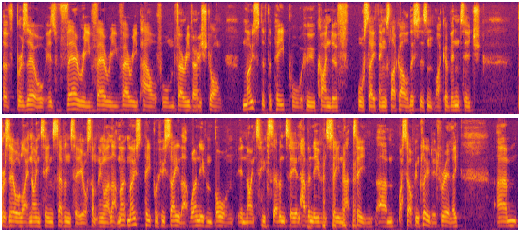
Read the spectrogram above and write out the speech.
of Brazil is very, very, very powerful and very, very strong. Most of the people who kind of will say things like, "Oh, this isn't like a vintage." Brazil like 1970 or something like that. Mo- most people who say that weren't even born in 1970 and haven't even seen that team, um, myself included, really. Um,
